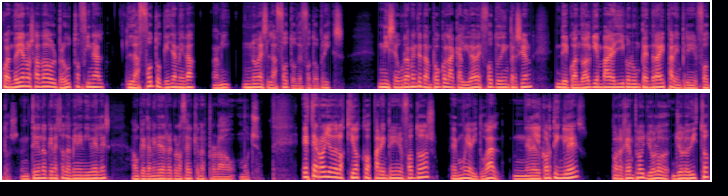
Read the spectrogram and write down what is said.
cuando ella nos ha dado el producto final, la foto que ella me da a mí no es la foto de Fotoprix ni seguramente tampoco la calidad de foto de impresión de cuando alguien va allí con un pendrive para imprimir fotos. Entiendo que en esto también hay niveles, aunque también he de reconocer que no he explorado mucho. Este rollo de los kioscos para imprimir fotos es muy habitual. En el corte inglés, por ejemplo, yo lo, he visto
